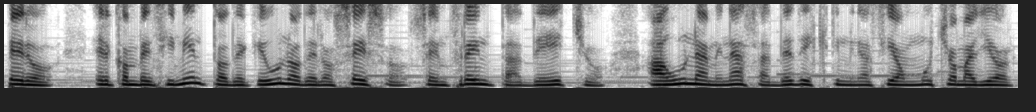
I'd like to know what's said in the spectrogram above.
Pero el convencimiento de que uno de los sexos se enfrenta de hecho a una amenaza de discriminación mucho mayor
